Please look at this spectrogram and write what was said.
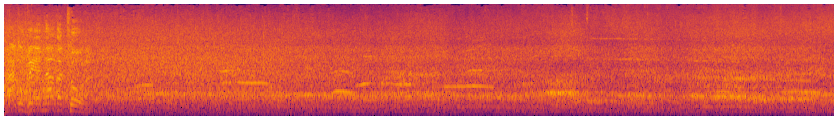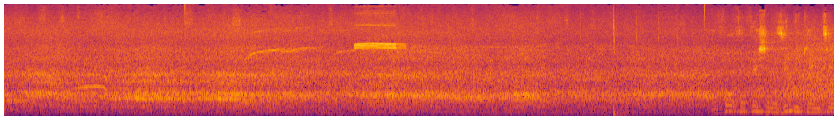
That'll be another corner. Fourth official has indicated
